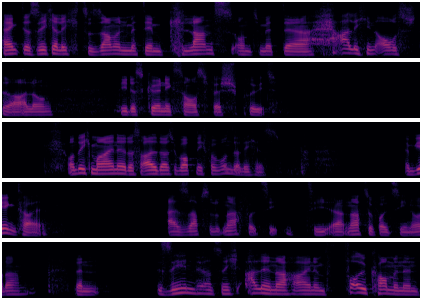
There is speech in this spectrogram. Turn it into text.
hängt es sicherlich zusammen mit dem Glanz und mit der herrlichen Ausstrahlung, die das Königshaus versprüht. Und ich meine, dass all das überhaupt nicht verwunderlich ist. Im Gegenteil, also absolut äh, nachzuvollziehen, oder? Denn sehen wir uns nicht alle nach einem vollkommenen,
